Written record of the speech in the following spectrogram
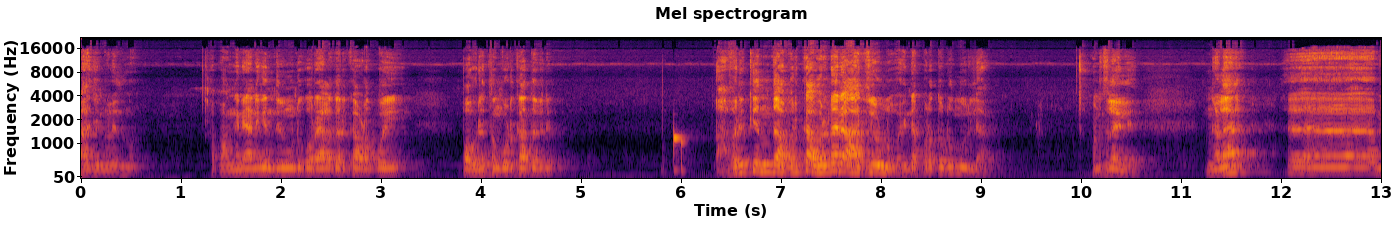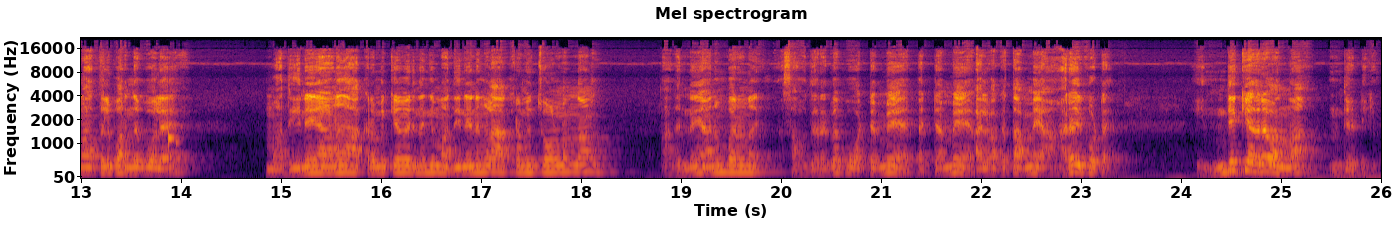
രാജ്യങ്ങളിൽ നിന്നും. അപ്പോൾ അങ്ങനെയാണെങ്കിൽ എന്തുകൊണ്ട് കുറേ ആൾക്കാർക്ക് അവിടെ പോയി പൗരത്വം കൊടുക്കാത്തവർ അവർക്ക് എന്ത്? അവർക്ക് അവരുടെ രാജ്യമുള്ളൂ അതിന്റെ അപ്പുറത്തോട്ടൊന്നുമില്ല. മനസ്സിലായില്ലേ? നിങ്ങളെ മതത്തിൽ പറഞ്ഞ പോലെ മദീനയാണ് ആക്രമിക്കാൻ വരുന്നെങ്കിൽ മദീനെ നിങ്ങൾ ആക്രമിച്ചോളണം എന്നാണ്. അതന്നെ ഞാനും പറയണത് സൗദി അറേബ്യ പോറ്റമ്മയെ പെറ്റമ്മയെ അയൽവക്കത്തെ അമ്മയെ ആരായിക്കോട്ടെ. ഇന്ത്യക്കെതിരെ വന്നാൽ ഇന്ത്യ അടിക്കും.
